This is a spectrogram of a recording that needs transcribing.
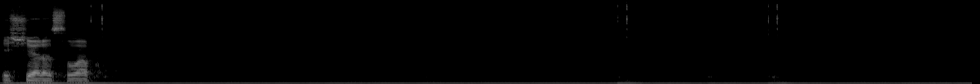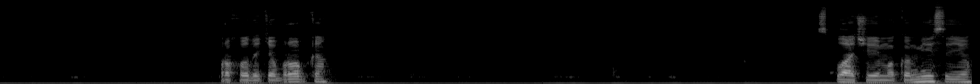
І ще раз Swap. Проходить обробка. Сплачуємо комісію.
